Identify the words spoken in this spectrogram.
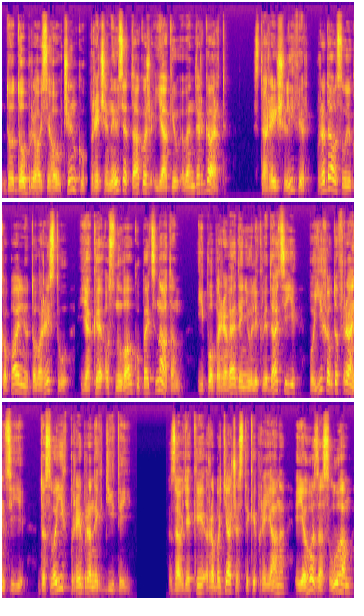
До доброго сього вчинку причинився також Яків Вендергард. Старий шліфер продав свою копальню товариству, яке основав купець Натан, і по переведенню ліквідації поїхав до Франції, до своїх прибраних дітей. Завдяки роботячості Киприяна і його заслугам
